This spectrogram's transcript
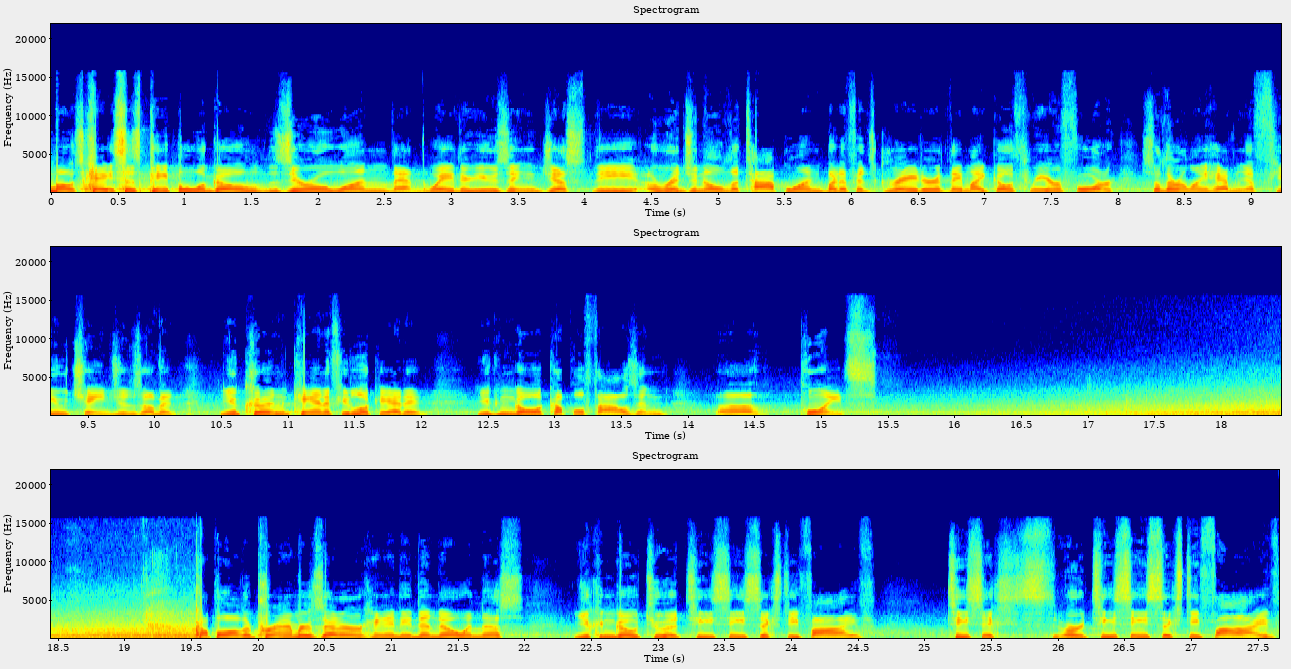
Most cases people will go 0, 1, that way they're using just the original, the top one, but if it's greater, they might go 3 or 4. So they're only having a few changes of it. You can, can if you look at it, you can go a couple thousand uh, points. Couple other parameters that are handy to know in this. You can go to a TC65. T6 or TC65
